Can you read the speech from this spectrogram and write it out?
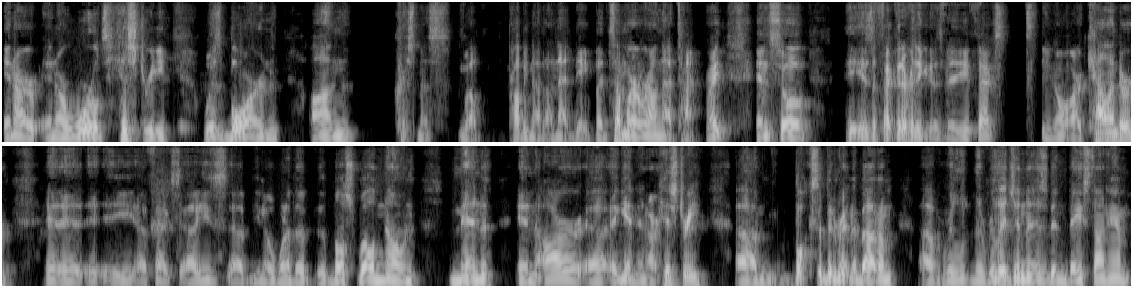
in our in our world's history was born on Christmas. Well, probably not on that date, but somewhere around that time, right? And so he has affected everything. He affects you know our calendar. He affects. Uh, he's uh, you know one of the, the most well known men in our uh, again in our history. Um, books have been written about him. Uh, re- the religion has been based on him.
